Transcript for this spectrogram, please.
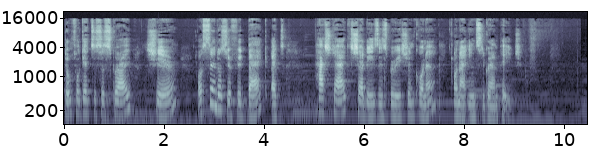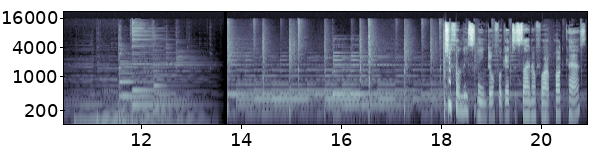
Don't forget to subscribe, share, or send us your feedback at hashtag Sade's Inspiration Corner on our Instagram page. Thank you for listening. Don't forget to sign up for our podcast,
